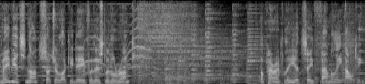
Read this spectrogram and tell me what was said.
maybe it's not such a lucky day for this little runt. Apparently, it's a family outing.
